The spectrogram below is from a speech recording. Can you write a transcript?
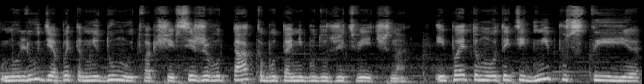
Но люди об этом не думают вообще. Все живут так, как будто они будут жить вечно. И поэтому вот эти дни пустые,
